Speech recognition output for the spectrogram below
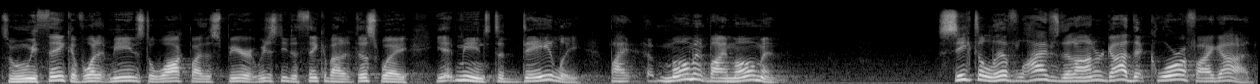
So when we think of what it means to walk by the Spirit, we just need to think about it this way. It means to daily, by moment by moment, seek to live lives that honor God, that glorify God.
